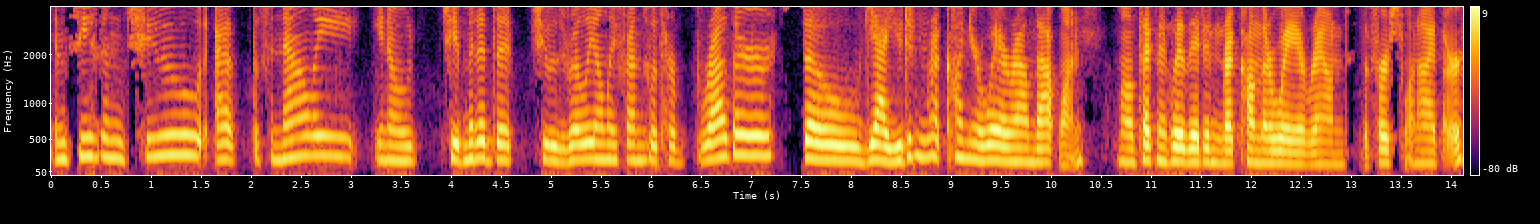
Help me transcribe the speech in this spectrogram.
in season two, at the finale, you know, she admitted that she was really only friends with her brother. So, yeah, you didn't retcon your way around that one. Well, technically, they didn't retcon their way around the first one either.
